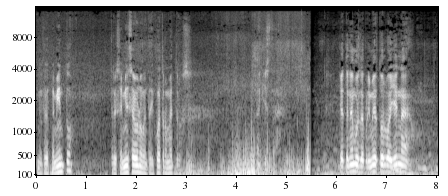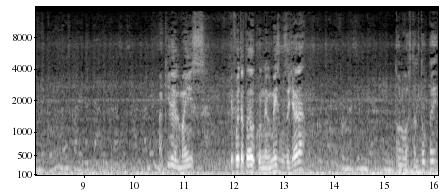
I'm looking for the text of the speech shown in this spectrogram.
del tratamiento 13.094 metros. Aquí está. Ya tenemos la primera tolva llena. Aquí del maíz que fue tratado con el maíz bus de Yara. Tolva hasta el tope.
